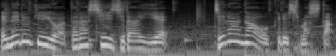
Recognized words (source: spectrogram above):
エネルギーを新しい時代へジェラがお送りしました。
